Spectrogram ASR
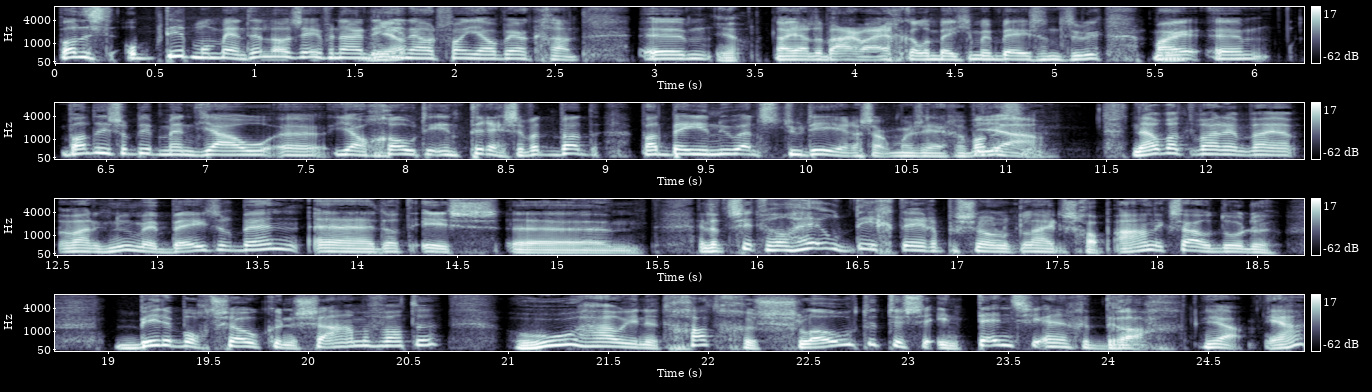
Wat is op dit moment, hè, laten we eens even naar de inhoud van jouw werk gaan. Ja. Nou ja, daar waren we eigenlijk al een beetje mee bezig natuurlijk. Maar ehm, wat is op dit moment jouw, eh, jouw grote interesse? Wat, wat, wat ben je nu aan het studeren, zou ik maar zeggen? Wat ja. is, Nou, wat, waar, waar, waar ik nu mee bezig ben, eh, dat is. eh, en dat zit wel heel dicht tegen persoonlijk leiderschap aan. Ik zou het door de binnenbocht zo kunnen samenvatten. Hoe hou je het gat gesloten tussen intentie en gedrag? ja. Ja?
